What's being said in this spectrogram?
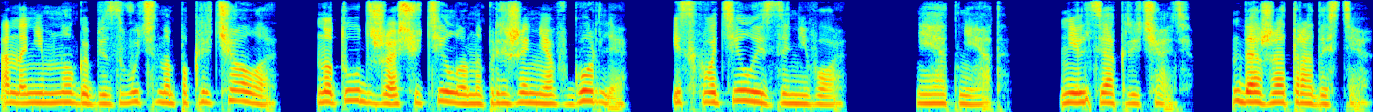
Она немного беззвучно покричала, но тут же ощутила напряжение в горле и схватилась за него. Нет-нет, нельзя кричать, даже от радости.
